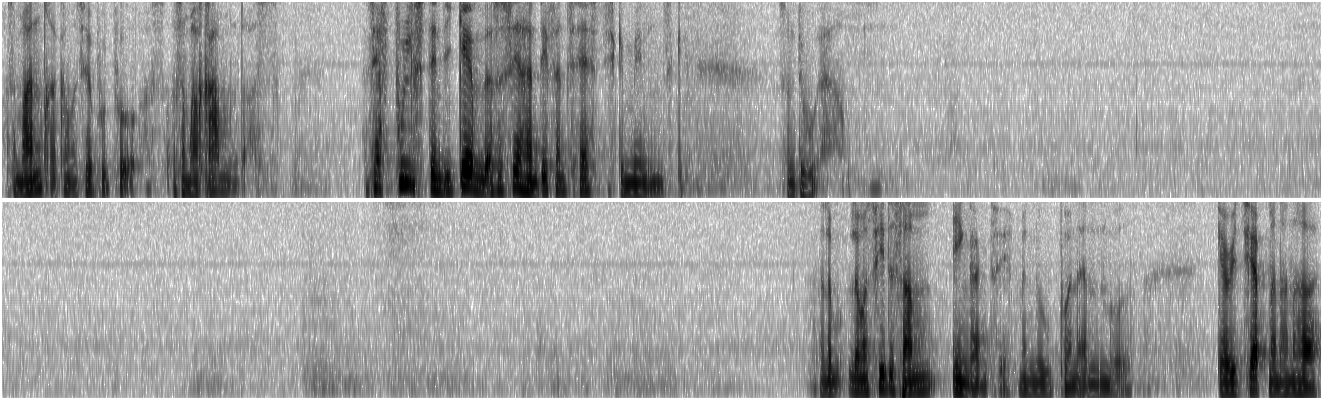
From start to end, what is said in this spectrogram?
og som andre kommer til at putte på os, og som har ramt os. Han ser fuldstændig igennem det, og så ser han det fantastiske menneske, som du er. Lad, lad mig sige det samme en gang til, men nu på en anden måde. Gary Chapman han har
